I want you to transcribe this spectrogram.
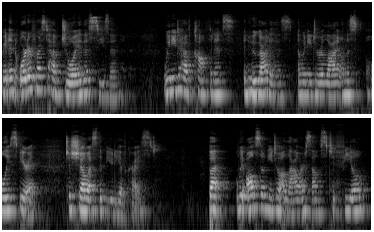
Right? In order for us to have joy this season, we need to have confidence in who God is, and we need to rely on the Holy Spirit to show us the beauty of Christ. But we also need to allow ourselves to feel,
